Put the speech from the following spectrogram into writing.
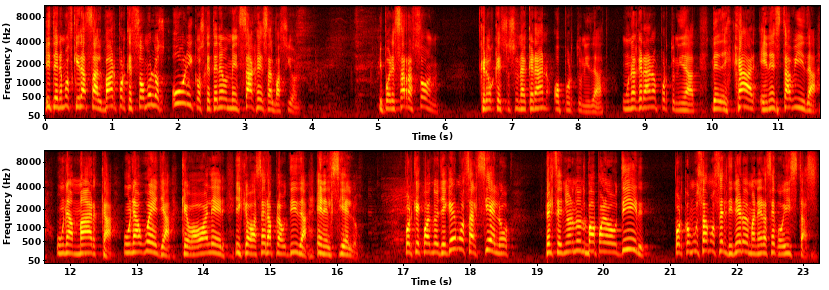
y tenemos que ir a salvar porque somos los únicos que tenemos mensaje de salvación. Y por esa razón creo que esto es una gran oportunidad una gran oportunidad de dejar en esta vida una marca, una huella que va a valer y que va a ser aplaudida en el cielo. Porque cuando lleguemos al cielo, el Señor no nos va a aplaudir por cómo usamos el dinero de maneras egoístas,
